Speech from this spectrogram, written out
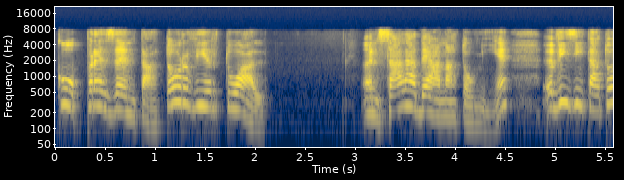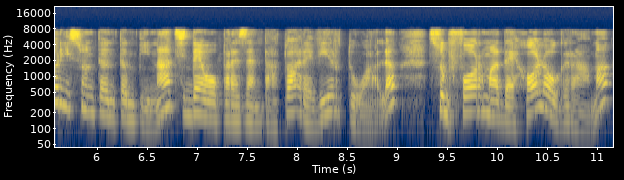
cu prezentator virtual, în sala de anatomie, vizitatorii sunt întâmpinați de o prezentatoare virtuală sub formă de hologramă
